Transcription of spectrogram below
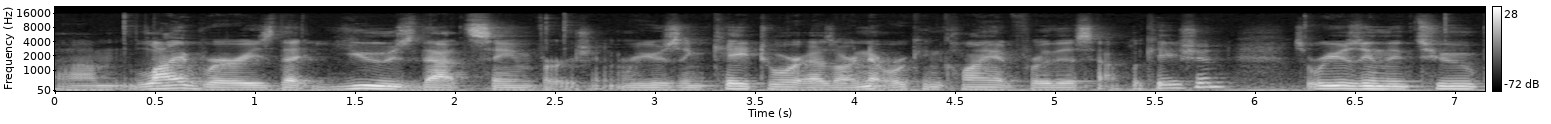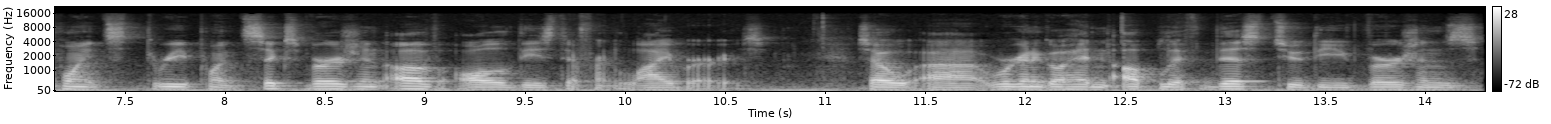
um, libraries that use that same version. We're using Ktor as our networking client for this application. So we're using the 2.3.6 version of all of these different libraries. So uh, we're going to go ahead and uplift this to the versions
